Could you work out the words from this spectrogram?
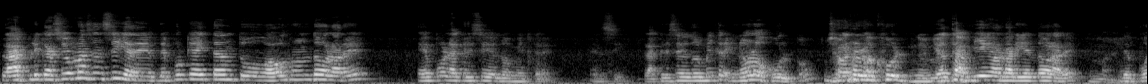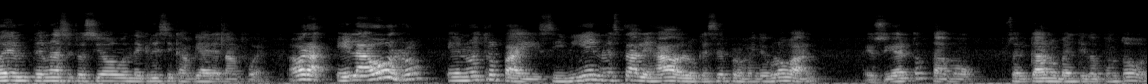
la explicación más sencilla de, de por qué hay tanto ahorro en dólares es por la crisis del 2003 en sí. La crisis del 2003, y no lo culpo, yo no lo culpo, No, yo también ahorraría en dólares imagínate. después de tener una situación de crisis cambiaria tan fuerte. Ahora, el ahorro en nuestro país, si bien no está alejado de lo que es el promedio global, es cierto, estamos cercanos a un 22.8,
